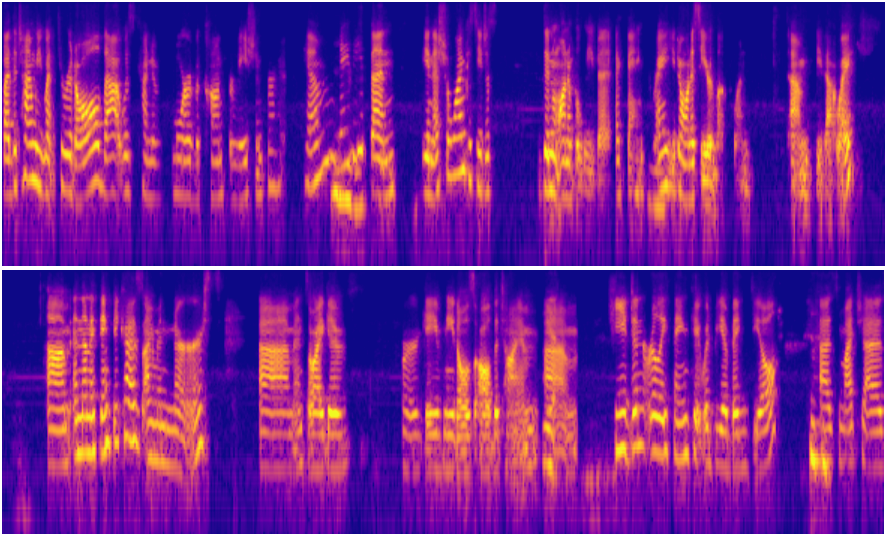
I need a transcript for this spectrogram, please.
by the time we went through it all, that was kind of more of a confirmation for him, maybe, than the initial one, because he just didn't want to believe it, I think, Mhm. right? You don't want to see your loved one um, be that way. Um, and then I think because I'm a nurse, um, and so I give or gave needles all the time. Yeah. Um, he didn't really think it would be a big deal as much as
